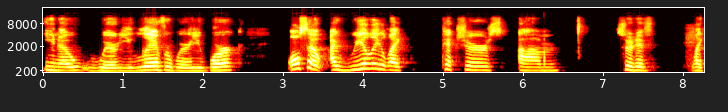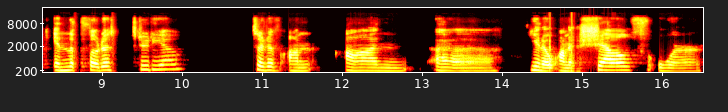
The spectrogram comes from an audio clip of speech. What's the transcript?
you know, where you live or where you work. Also, I really like pictures um sort of like in the photo studio sort of on on uh, you know on a shelf or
